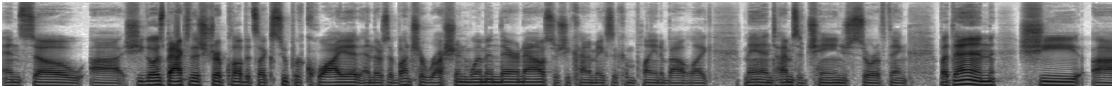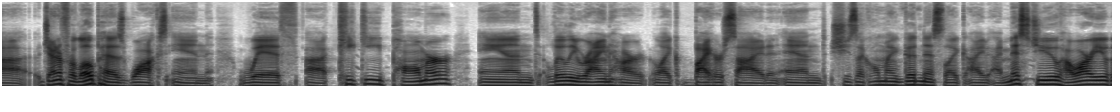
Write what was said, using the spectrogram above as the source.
And so uh, she goes back to the strip club. It's like super quiet, and there's a bunch of Russian women there now. So she kind of makes a complaint about like, man, times have changed, sort of thing. But then she, uh, Jennifer Lopez, walks in with uh, Keke Palmer and Lili Reinhart like by her side and, and she's like, Oh my goodness, like I, I missed you, how are you?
